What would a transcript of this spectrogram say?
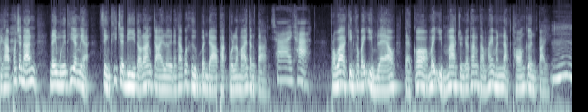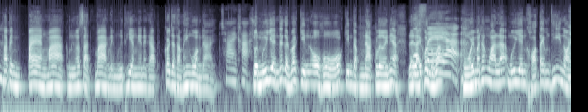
นะครับ เพราะฉะนั้นในมื้อเที่ยงเนี่ยสิ่งที่จะดีต่อร่างกายเลยนะครับ ก็คือบรรดาผักผลไม้ต่างๆ ใช่ค่ะ เพราะว่ากินเข้าไปอิ่มแล้ว แต่ก็ไม่อิ่มมากจนกระทั่งทำให้มันหนักท้องเกินไปอืมถ้าเป็นแป้งมากเนื้อสัตว์มากในมื้อเที่ยงเนี่ยนะครับ ก็จะทำให้ง่วงได้ ใช่ค่ะ ส่วนมื้อเย็นถ้าเกิดว่ากินโอ้โห กินแบบหนักเลยเนี่ย หลาย ๆ คนบอกว่าบุฟเฟ่อะโหยมาทั้งวันแล้วมื้อเย็นขอเต็มที่หน่อย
